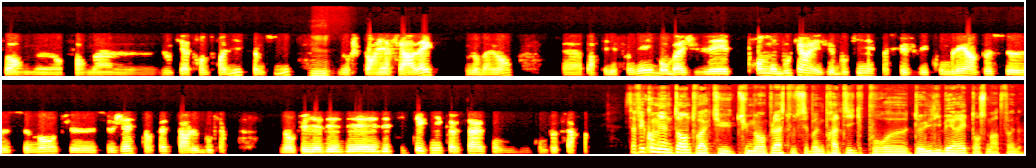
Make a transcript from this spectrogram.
forme euh, en format euh, Nokia 3310 comme tu dis, Mhm. donc je peux rien faire avec globalement euh, à part téléphoner. Bon bah je vais prendre mon bouquin et je vais bouquiner parce que je vais combler un peu ce, ce manque, euh, ce geste en fait par le bouquin. Donc il y a des, des, des petites techniques comme ça qu'on peut faire. Ça fait combien de temps, toi, que tu, mets en place toutes ces bonnes pratiques pour euh, te libérer de ton smartphone?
